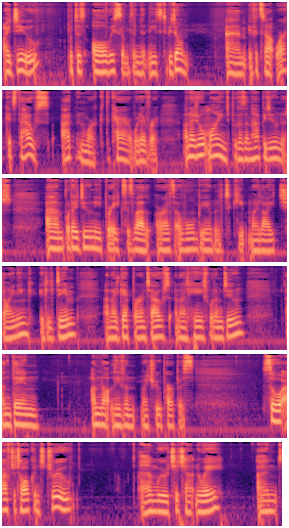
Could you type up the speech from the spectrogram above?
I do, but there's always something that needs to be done. Um, if it's not work, it's the house, admin work, the car, whatever. And I don't mind because I'm happy doing it. Um, but I do need breaks as well, or else I won't be able to keep my light shining. It'll dim and I'll get burnt out and I'll hate what I'm doing. And then I'm not living my true purpose. So after talking to Drew, um, we were chit chatting away, and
